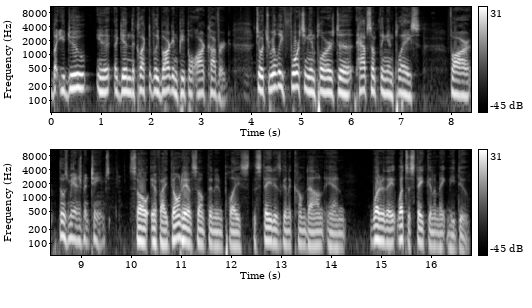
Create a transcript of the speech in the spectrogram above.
but you do, you know, again, the collectively bargained people are covered. So it's really forcing employers to have something in place for those management teams. So if I don't have something in place, the state is going to come down and what are they what's the state going to make me do?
